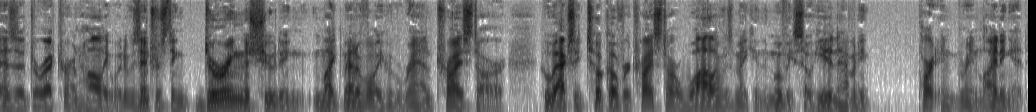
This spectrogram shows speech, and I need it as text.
as a director in Hollywood. It was interesting during the shooting. Mike Medavoy, who ran TriStar, who actually took over TriStar while I was making the movie, so he didn't have any part in green lighting it.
